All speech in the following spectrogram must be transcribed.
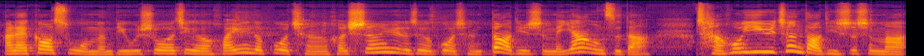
啊来告诉我们，比如说这个怀孕的过程和生育的这个过程到底是什么样子的，产后抑郁症到底是什么，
